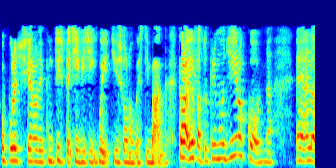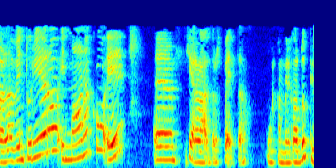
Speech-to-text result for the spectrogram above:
oppure ci siano dei punti specifici in cui ci sono questi bug. Però io ho fatto il primo giro con Eh, allora, l'avventuriero, il monaco e... eh, chi era l'altro? Aspetta. Non mi ricordo più.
